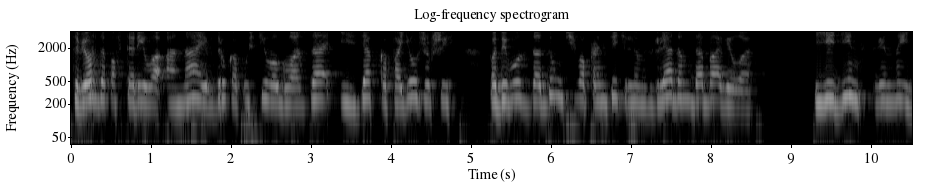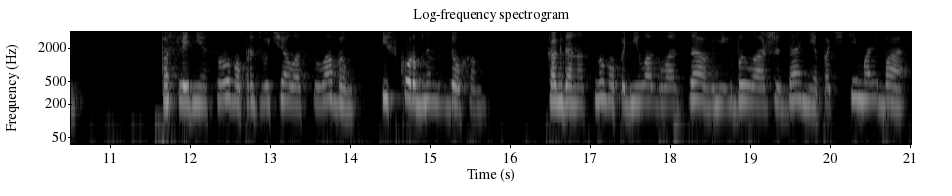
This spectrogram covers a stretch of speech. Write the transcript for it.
Твердо повторила она и вдруг опустила глаза и, зябко поежившись, под его задумчиво пронзительным взглядом добавила «Единственный». Последнее слово прозвучало слабым и скорбным вздохом. Когда она снова подняла глаза, в них было ожидание, почти мольба.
